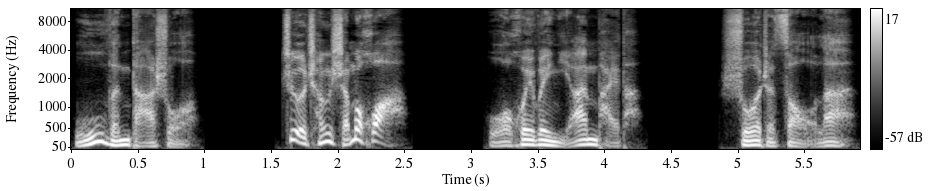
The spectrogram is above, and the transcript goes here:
吴文达说：“这成什么话？我会为你安排的。”说着走了。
